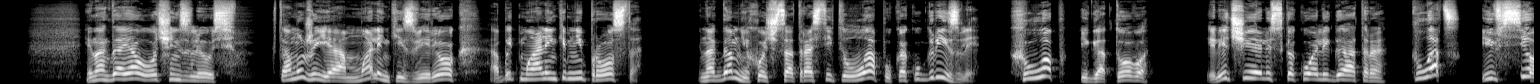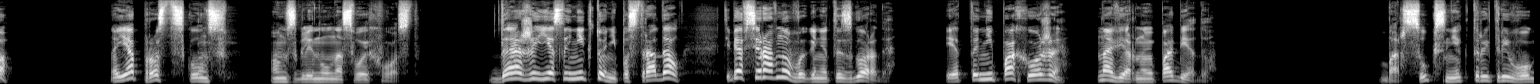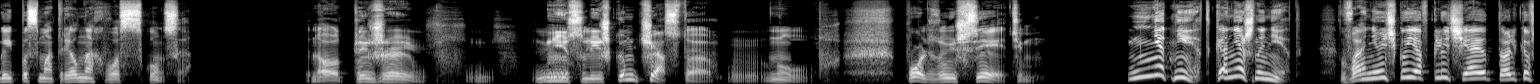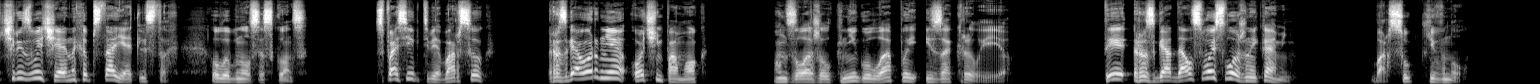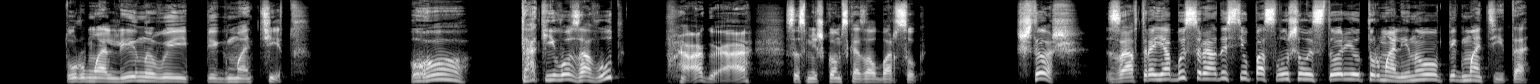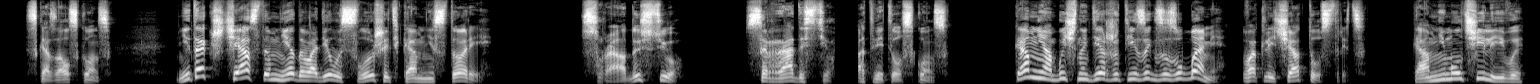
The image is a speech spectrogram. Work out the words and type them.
Иногда я очень злюсь. К тому же я маленький зверек, а быть маленьким непросто. Иногда мне хочется отрастить лапу, как у гризли. Хлоп, и готово. Или челюсть, как у аллигатора. Клац, и все. Но я просто скунс. Он взглянул на свой хвост. Даже если никто не пострадал, тебя все равно выгонят из города. Это не похоже на верную победу. Барсук с некоторой тревогой посмотрел на хвост скунса. «Но ты же не слишком часто, ну, пользуешься этим». «Нет-нет, конечно нет. Вонючку я включаю только в чрезвычайных обстоятельствах», — улыбнулся Скунс. «Спасибо тебе, барсук. Разговор мне очень помог». Он заложил книгу лапой и закрыл ее. «Ты разгадал свой сложный камень?» Барсук кивнул. «Турмалиновый пигматит». «О, так его зовут?» «Ага», — со смешком сказал барсук. «Что ж, завтра я бы с радостью послушал историю турмалинового пигматита», — сказал Сконс. «Не так уж часто мне доводилось слушать камни истории». «С радостью?» «С радостью», — ответил Сконс. «Камни обычно держат язык за зубами, в отличие от устриц. Камни молчаливы.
